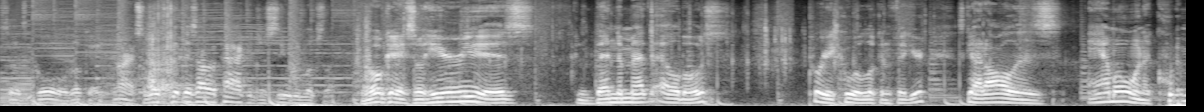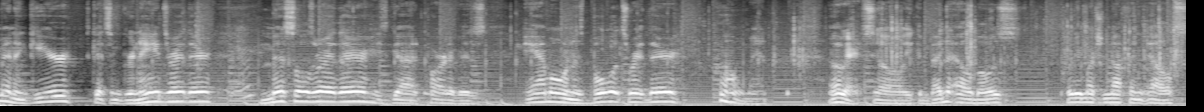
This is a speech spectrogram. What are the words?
So it's gold. Okay. All right. So let's get this out of the package and see what he looks like. Okay. So here he is. You can bend him at the elbows. Pretty cool looking figure. He's got all his ammo and equipment and gear. He's got some grenades right there, missiles right there. He's got part of his ammo and his bullets right there. Oh man. Okay, so you can bend the elbows. Pretty much nothing else.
